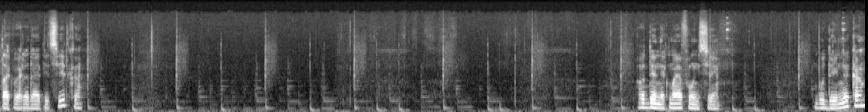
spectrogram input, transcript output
Так виглядає підсвітка. Годинник має функції будильника,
